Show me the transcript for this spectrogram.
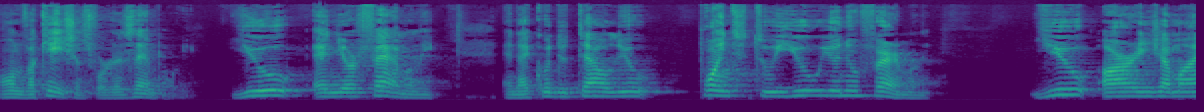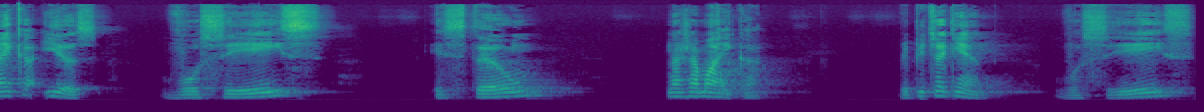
on vacations, for example. You and your family. And I could tell you, point to you your family. You are in Jamaica yes. vocês estão na Jamaica. Repeat again. Vocês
